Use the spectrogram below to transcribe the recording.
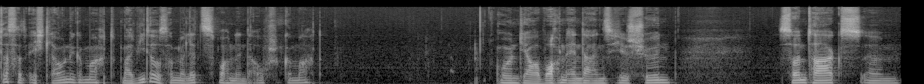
Das hat echt Laune gemacht. Mal wieder, das haben wir letztes Wochenende auch schon gemacht. Und ja, Wochenende an sich ist schön. Sonntags ähm,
